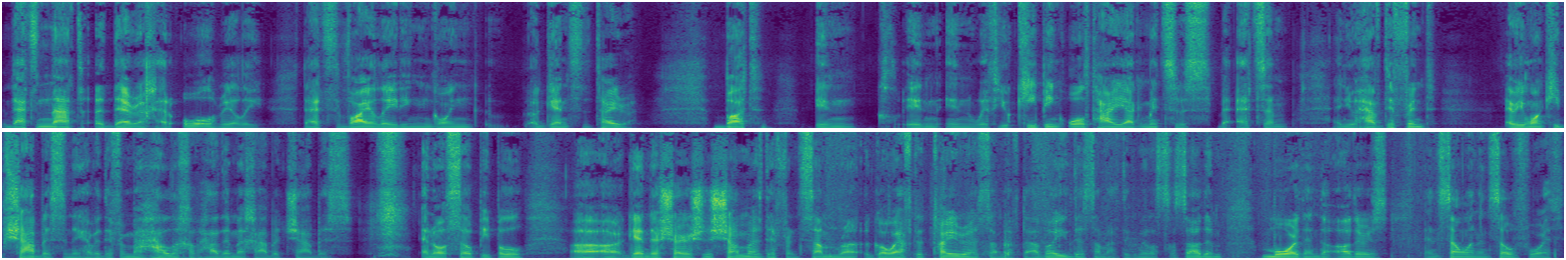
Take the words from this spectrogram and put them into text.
That's not a derech at all, really. That's violating and going against the Torah. But in in in if you keeping all Taryag mitzvahs be'etzem, and you have different, everyone keeps Shabbos, and they have a different mahalach of how they mechabit Shabbos, and also people uh, again their shirish neshama is different. Some go after Torah, some after Avodah, some after Gemilas Chasadim more than the others, and so on and so forth.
